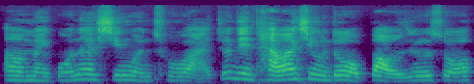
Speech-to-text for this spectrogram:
呃美国那个新闻出来，就连台湾新闻都有报的，就是说。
